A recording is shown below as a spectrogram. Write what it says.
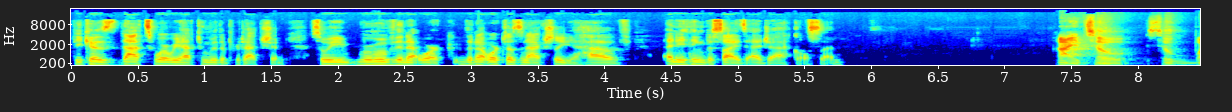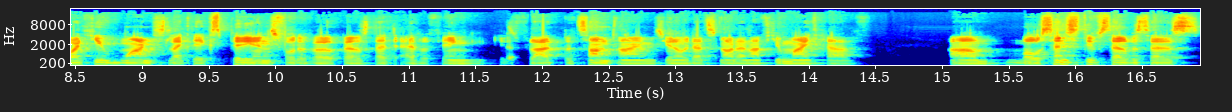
because that's where we have to move the protection. So we remove the network. The network doesn't actually have anything besides edge ACLs then. Right. So so what you want is like the experience for developers that everything is flat, but sometimes you know that's not enough. You might have um, more sensitive services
